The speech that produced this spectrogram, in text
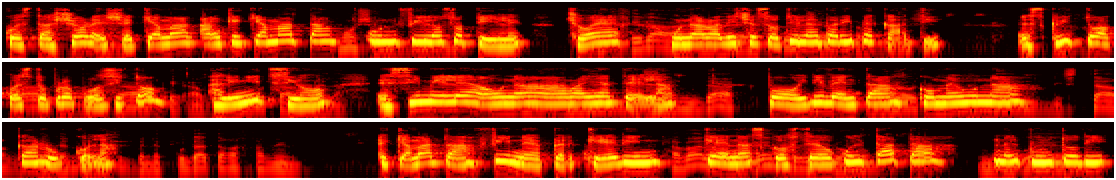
Questa Shoresh è chiamata, anche chiamata un filo sottile, cioè una radice sottile per i peccati. È scritto a questo proposito, all'inizio è simile a una ragnatela, poi diventa come una carrucola. È chiamata fine perché Edin, che è nascosta e occultata nel punto di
